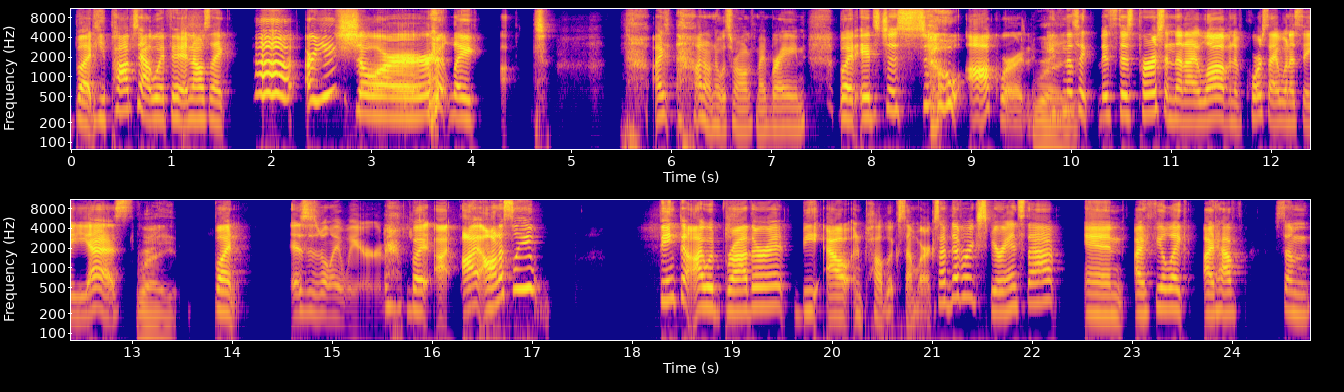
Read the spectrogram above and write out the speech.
But he pops out with it and i was like ah, are you sure? Like I I don't know what's wrong with my brain, but it's just so awkward. Even though Right. it's like it's this person that I love, and of course I want to say yes, right but this is really weird. But I, I honestly think that I would rather it be out in public somewhere because I've never experienced that, and I feel like I'd have some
